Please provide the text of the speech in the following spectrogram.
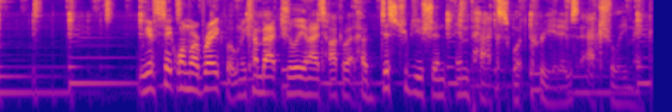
We have to take one more break, but when we come back, Julie and I talk about how distribution impacts what creatives actually make.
